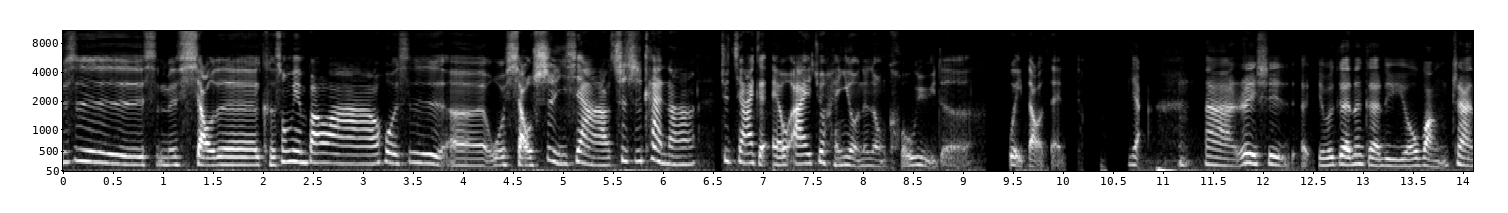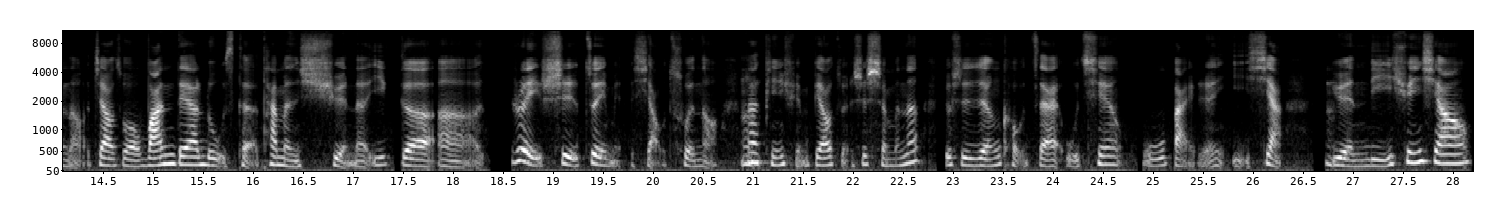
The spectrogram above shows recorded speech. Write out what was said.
就是什么小的可颂面包啊，或者是呃，我小试一下啊吃吃看啊，就加一个 L I，就很有那种口语的味道在里头呀。那瑞士有一个那个旅游网站哦，叫做 Wanderlust，他们选了一个呃瑞士最美的小村哦。那评选标准是什么呢？就是人口在五千五百人以下。远离喧嚣，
